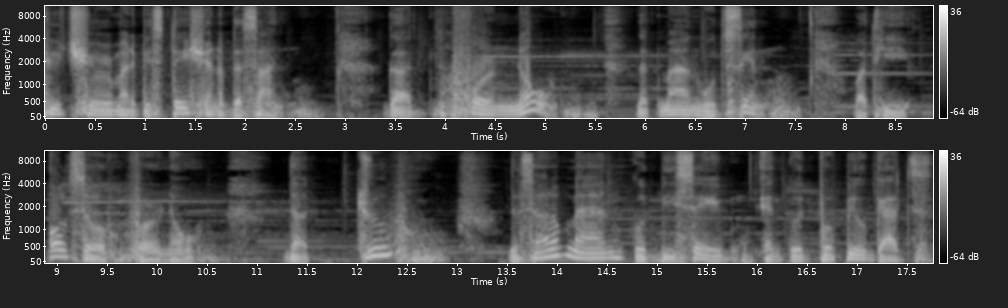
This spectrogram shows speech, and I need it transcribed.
future manifestation of the Son. God foreknew that man would sin, but he also foreknew that through the Son of Man could be saved and could fulfill God's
